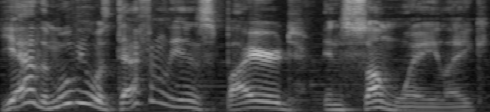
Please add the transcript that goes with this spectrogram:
Yeah, the movie was definitely inspired in some way. Like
